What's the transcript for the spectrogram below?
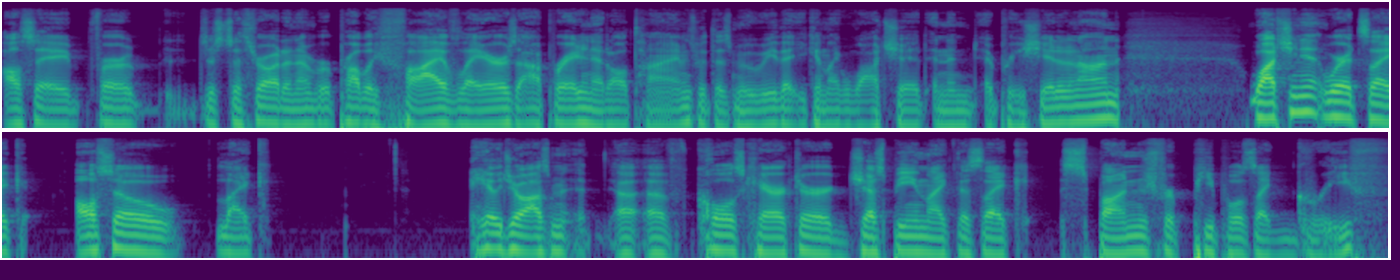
I'll say for just to throw out a number, probably five layers operating at all times with this movie that you can like watch it and then appreciate it on. Watching it where it's like also like Haley Joel Osment uh, of Cole's character just being like this like sponge for people's like grief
